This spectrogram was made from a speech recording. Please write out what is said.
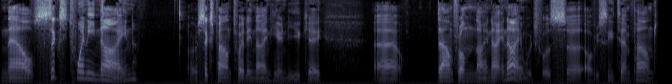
now six twenty nine or six pound twenty nine here in the UK, uh, down from nine ninety nine, which was uh, obviously ten pound.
